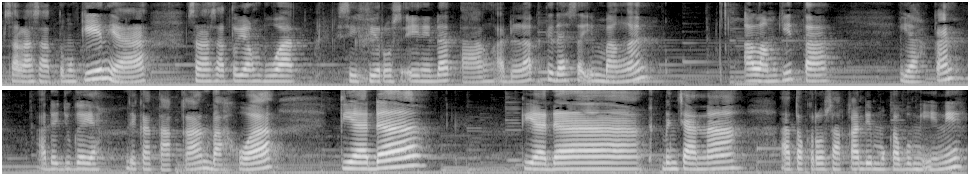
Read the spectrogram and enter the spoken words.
Salah satu mungkin ya Salah satu yang buat si virus ini datang adalah ketidakseimbangan alam kita. Ya kan? Ada juga ya dikatakan bahwa tiada tiada bencana atau kerusakan di muka bumi ini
